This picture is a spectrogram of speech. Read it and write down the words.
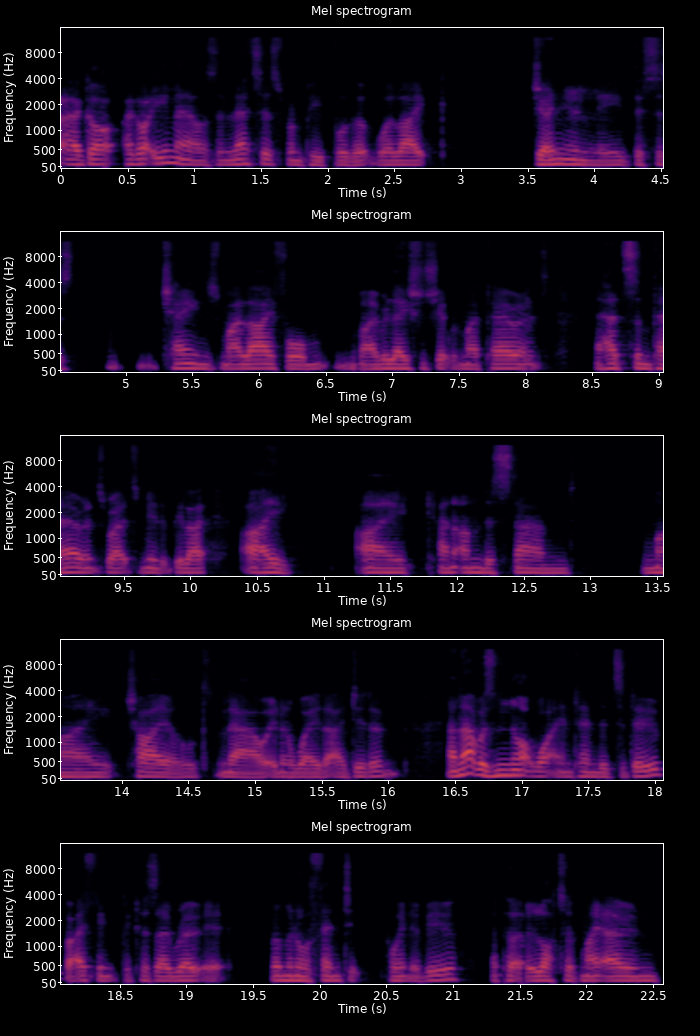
I got I got emails and letters from people that were like, genuinely, this has changed my life or my relationship with my parents. I had some parents write to me that be like, I I can understand my child now in a way that I didn't. And that was not what I intended to do, but I think because I wrote it from an authentic point of view, I put a lot of my own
